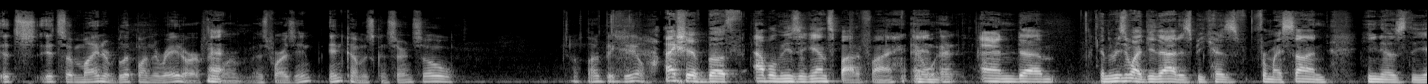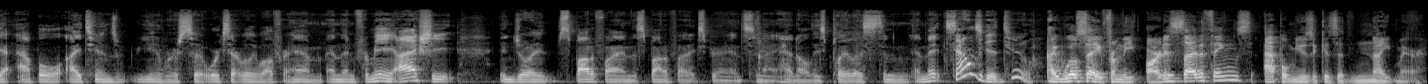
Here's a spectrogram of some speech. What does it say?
It's it's a minor blip on the radar for Yeah. them as far as in, income is concerned. So. you know, It's not a big deal. I actually have both Apple Music and Spotify, and Oh, and- and um, and the reason why I do that is because for my son, he knows the Apple iTunes universe, so it works out really well for him. And then for me, I actually enjoy Spotify and the Spotify experience, and I had all these playlists, and and it sounds good too. I will say, from the artist side of things, Apple Music is a nightmare.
